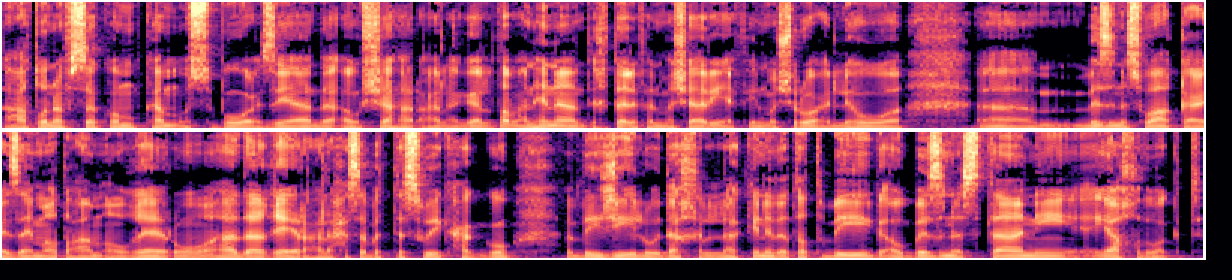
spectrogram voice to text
أعطوا نفسكم كم أسبوع زيادة أو شهر على الأقل. طبعا هنا تختلف المشاريع في المشروع اللي هو business واقعي زي مطعم أو غيره وهذا غير على حسب التسويق حقه بيجي له دخل. لكن إذا تطبيق أو business ثاني ياخذ وقت.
